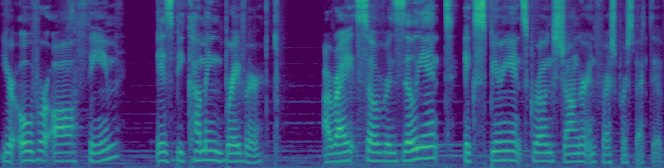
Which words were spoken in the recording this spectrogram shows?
Your overall theme is becoming braver. All right. So resilient, experience, growing stronger, and fresh perspective.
